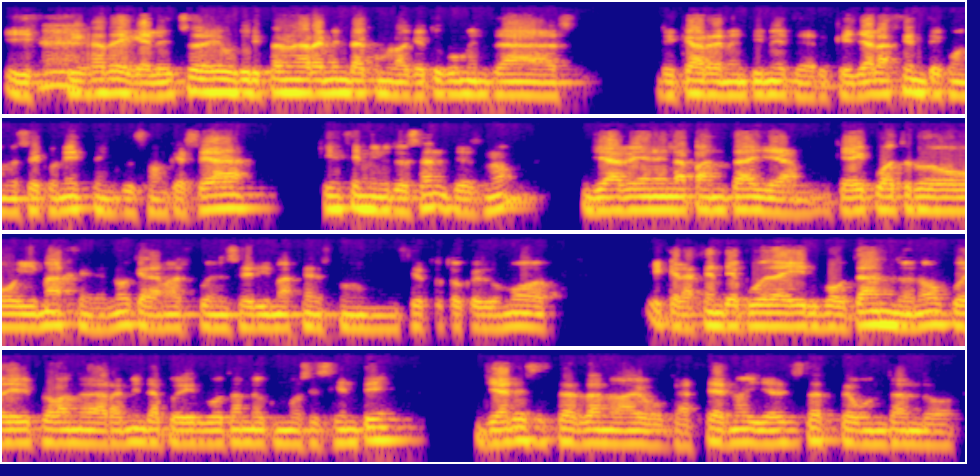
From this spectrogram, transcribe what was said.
Y fíjate que el hecho de utilizar una herramienta como la que tú comentas, Ricardo, de Mentimeter, que ya la gente cuando se conecta, incluso aunque sea 15 minutos antes, ¿no? Ya vean en la pantalla que hay cuatro imágenes, ¿no? Que además pueden ser imágenes con un cierto toque de humor y que la gente pueda ir votando, ¿no? Puede ir probando la herramienta, puede ir votando cómo se siente, ya les estás dando algo que hacer, ¿no? Ya les estás preguntando,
